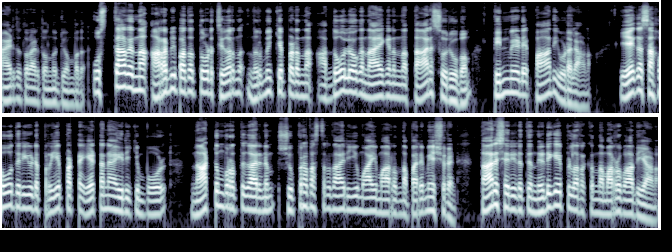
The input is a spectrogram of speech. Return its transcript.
ആയിരത്തി തൊള്ളായിരത്തി തൊണ്ണൂറ്റി ഒമ്പത് ഉസ്താദ് എന്ന അറബി പദത്തോട് ചേർന്ന് നിർമ്മിക്കപ്പെടുന്ന അധോലോക നായകനെന്ന താരസ്വരൂപം തിന്മയുടെ ഏക സഹോദരിയുടെ പ്രിയപ്പെട്ട ഏട്ടനായിരിക്കുമ്പോൾ നാട്ടുംപുറത്തുകാരനും ശുഭ്രവസ്ത്രധാരിയുമായി മാറുന്ന പരമേശ്വരൻ താരശരീരത്തെ നെടുകെ പിളർക്കുന്ന മറുപാതിയാണ്.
